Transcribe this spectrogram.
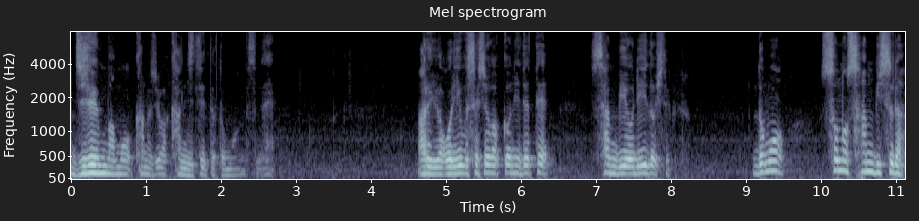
ジレンマも彼女は感じていたと思うんですね。あるいはオリーブ聖書学校に出て賛美をリードしてくれる。でもその賛美すら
